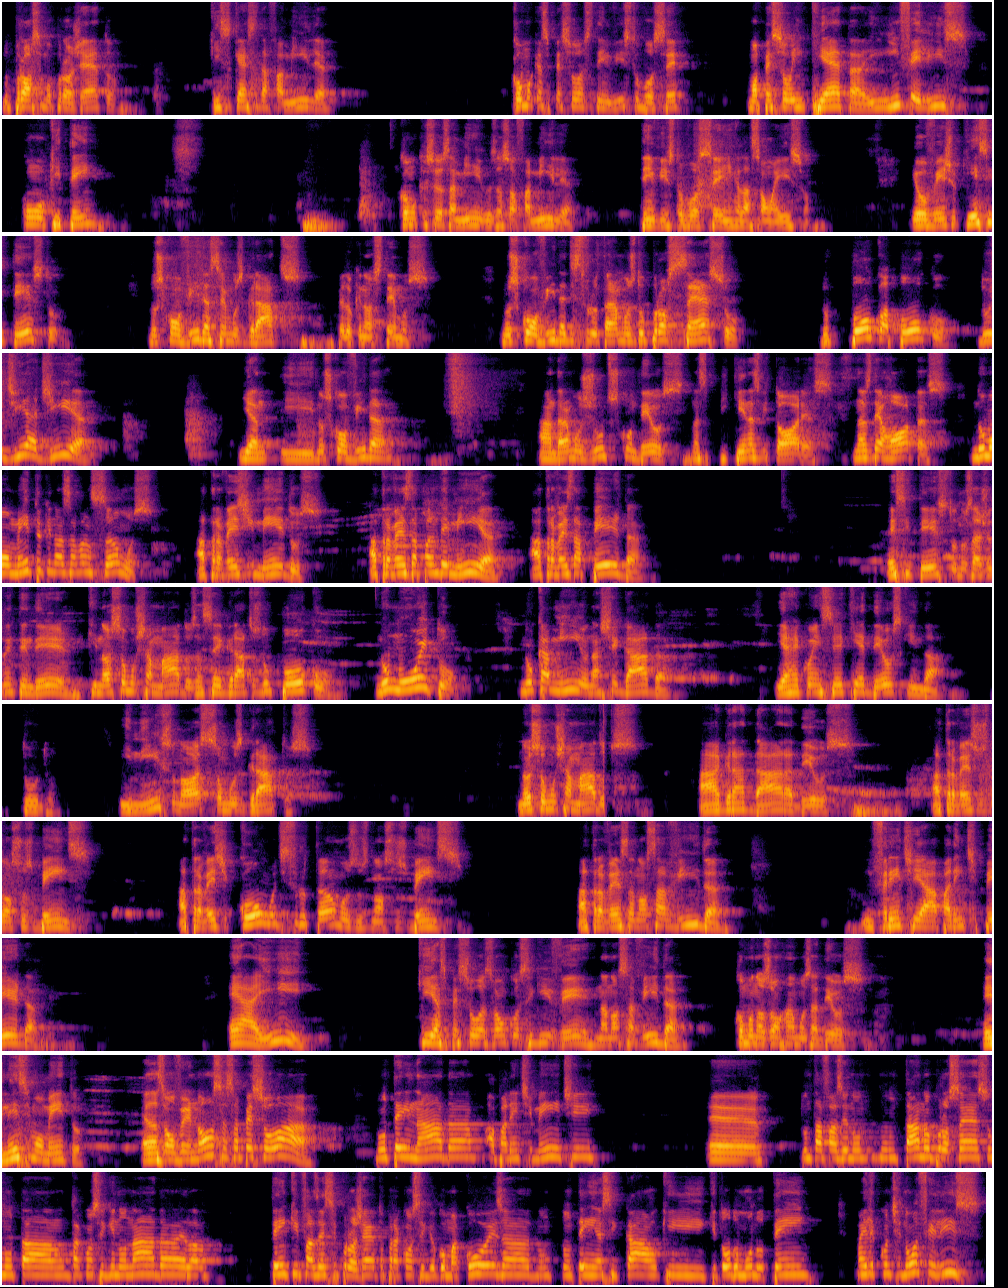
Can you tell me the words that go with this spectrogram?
no próximo projeto, que esquece da família. Como que as pessoas têm visto você uma pessoa inquieta e infeliz com o que tem? Como que os seus amigos, a sua família têm visto você em relação a isso? Eu vejo que esse texto nos convida a sermos gratos pelo que nós temos, nos convida a desfrutarmos do processo do pouco a pouco, do dia a dia, e, e nos convida a andarmos juntos com Deus nas pequenas vitórias, nas derrotas, no momento que nós avançamos, através de medos, através da pandemia, através da perda. Esse texto nos ajuda a entender que nós somos chamados a ser gratos no pouco, no muito, no caminho, na chegada e a reconhecer que é Deus quem dá tudo. E nisso nós somos gratos. Nós somos chamados a agradar a Deus através dos nossos bens, através de como desfrutamos dos nossos bens, através da nossa vida em frente à aparente perda. É aí que as pessoas vão conseguir ver na nossa vida como nós honramos a Deus. E nesse momento, elas vão ver: nossa, essa pessoa não tem nada, aparentemente, é, não está fazendo, não está no processo, não está não tá conseguindo nada, ela tem que fazer esse projeto para conseguir alguma coisa, não, não tem esse carro que, que todo mundo tem, mas ele continua feliz.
